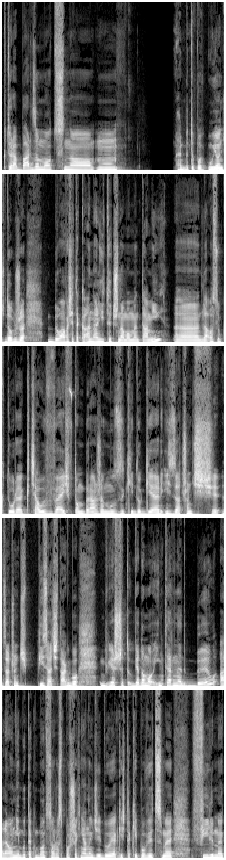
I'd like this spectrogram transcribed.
która bardzo mocno mm, jakby to ująć dobrze, była właśnie taka analityczna momentami dla osób, które chciały wejść w tą branżę muzyki do gier i zacząć, zacząć pisać, tak? Bo jeszcze to, wiadomo, internet był, ale on nie był tak mocno rozpowszechniany, gdzie były jakieś takie powiedzmy filmy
